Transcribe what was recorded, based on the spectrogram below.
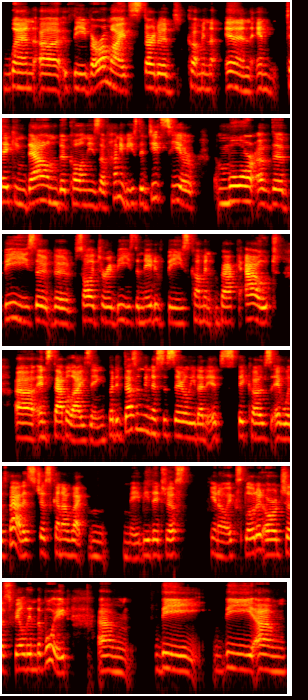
when uh, the varroa mites started coming in and taking down the colonies of honeybees. They did see a, more of the bees the the solitary bees the native bees coming back out uh, and stabilizing. But it doesn't mean necessarily that it's because it was bad. It's just kind of like maybe they just you know exploded or just filled in the void. Um, the the um,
